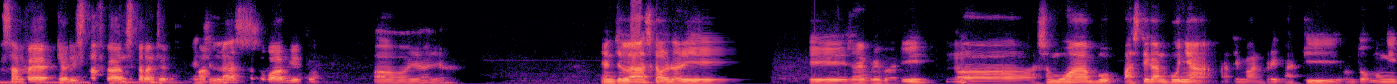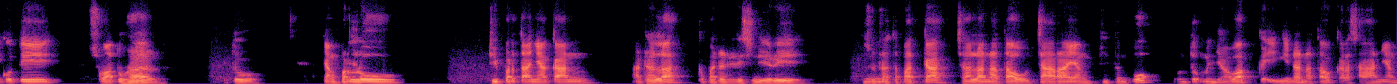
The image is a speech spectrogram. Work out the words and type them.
Sampai dari staff kan sekarang jadi yang jelas ketua gitu. Oh ya ya. Yang jelas kalau dari saya pribadi hmm. uh, semua bu, pasti kan punya pertimbangan pribadi untuk mengikuti suatu hal itu yang perlu dipertanyakan adalah kepada diri sendiri. Sudah hmm. tepatkah jalan atau cara yang ditempuh untuk menjawab keinginan atau keresahan yang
